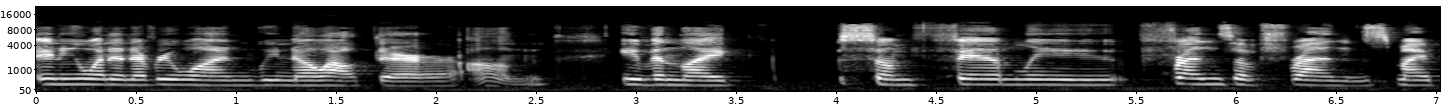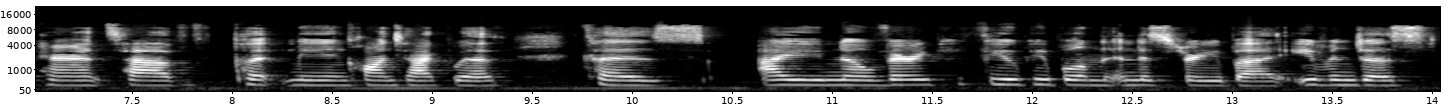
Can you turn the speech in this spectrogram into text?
anyone and everyone we know out there. Um, even like some family, friends of friends, my parents have put me in contact with because I know very few people in the industry, but even just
